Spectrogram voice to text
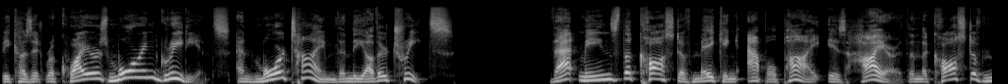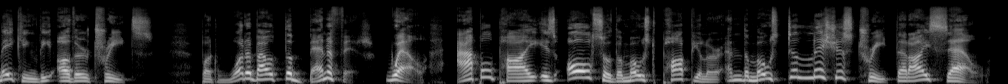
because it requires more ingredients and more time than the other treats. That means the cost of making apple pie is higher than the cost of making the other treats. But what about the benefit? Well, apple pie is also the most popular and the most delicious treat that I sell.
